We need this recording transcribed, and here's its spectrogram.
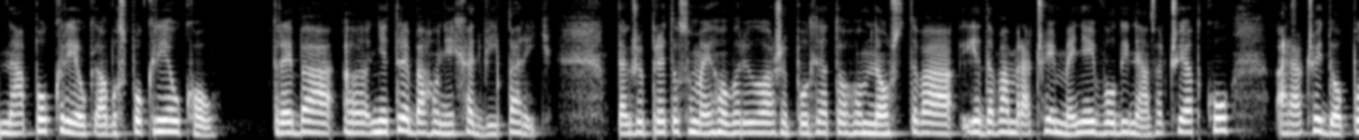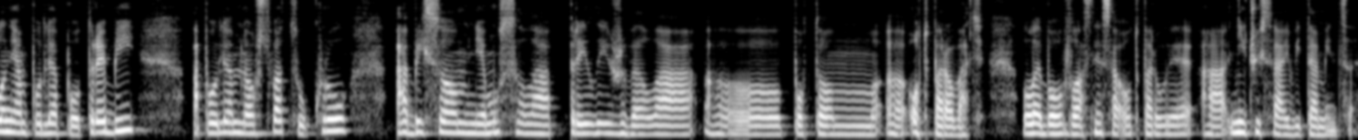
na pokrievke alebo s pokrievkou treba, e, netreba ho nechať vypariť. Takže preto som aj hovorila, že podľa toho množstva, ja dávam radšej menej vody na začiatku a radšej doplňam podľa potreby a podľa množstva cukru, aby som nemusela príliš veľa e, potom e, odparovať, lebo vlastne sa odparuje a ničí sa aj vitamín C.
